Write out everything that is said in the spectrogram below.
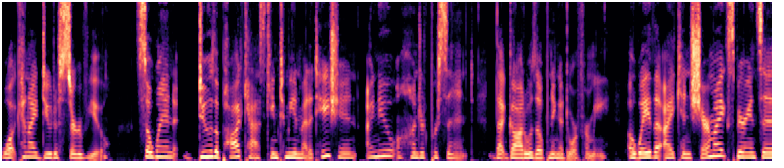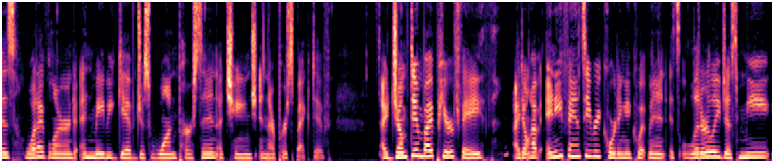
What can I do to serve you? So when Do the podcast came to me in meditation, I knew 100% that God was opening a door for me, a way that I can share my experiences, what I've learned, and maybe give just one person a change in their perspective. I jumped in by pure faith. I don't have any fancy recording equipment. It's literally just me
